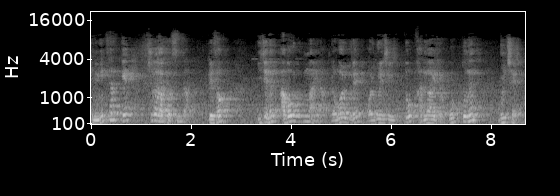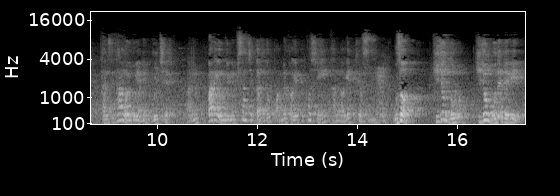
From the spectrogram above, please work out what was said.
기능이 새롭게 추가가 되었습니다. 그래서 이제는 앞얼굴뿐만 아니라 옆얼굴의 얼굴 인식도 가능하게 되었고 또는 물체, 단순히 사람 얼굴이 아닌 물체 아니면 빠르게 움직이는 피사체까지도 완벽하게 포커싱이 가능하게 되었습니다. 우선 기존, 노- 기존 모델 대비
